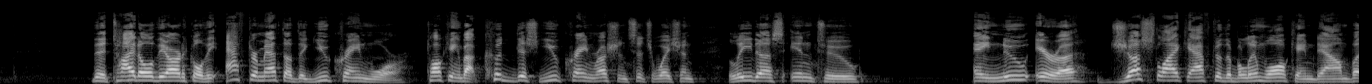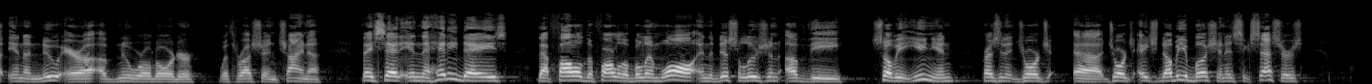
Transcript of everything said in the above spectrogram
The title of the article, The Aftermath of the Ukraine War, talking about could this Ukraine Russian situation lead us into a new era just like after the Berlin Wall came down, but in a new era of New World Order with Russia and China. They said in the heady days that followed the fall of the Berlin Wall and the dissolution of the Soviet Union, President George, uh, George H.W. Bush and his successors,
